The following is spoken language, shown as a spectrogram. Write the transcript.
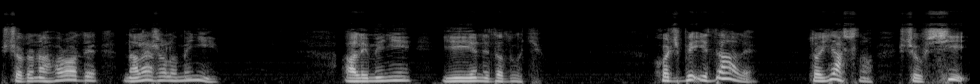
щодо нагороди належало мені, але мені її не дадуть. Хоч би і дали, то ясно, що всі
